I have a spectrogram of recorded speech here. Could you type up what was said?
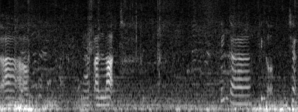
ว้าวนับ a lot ฟิงโก้ฟิงโก้เช็ค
